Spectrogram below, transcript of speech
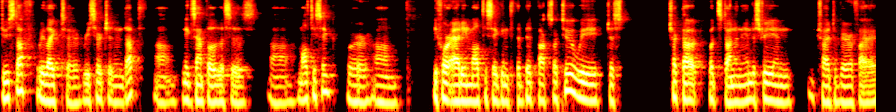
do stuff, we like to research it in depth. Um, an example of this is uh, multisig, where um, before adding multisig into the Bitbox 02, we just checked out what's done in the industry and tried to verify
